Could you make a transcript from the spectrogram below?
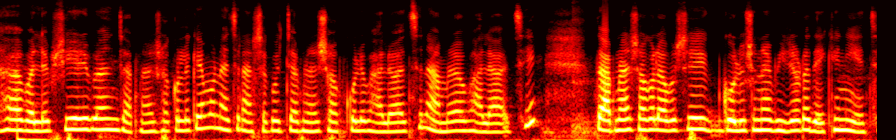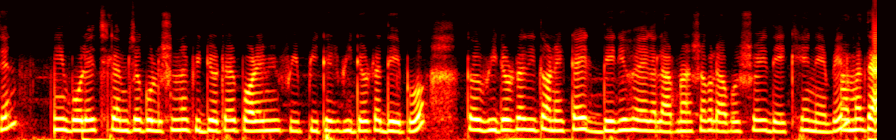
রাধা বল্লভ শ্রীহরিবঞ্জ আপনারা সকলে কেমন আছেন, আশা করছি আপনারা সকলে ভালো আছেন, আমরাও ভালো আছি। তো আপনারা সকলে অবশ্যই গোলুসোনার ভিডিওটা দেখে নিয়েছেন। আমি বলেছিলাম যে গোলুসোনার ভিডিওটার পরে আমি পিঠের ভিডিওটা দেব। তো ভিডিওটা দিতে অনেকটাই দেরি হয়ে গেল, আপনারা সকলে অবশ্যই দেখে নেবে আমাদের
